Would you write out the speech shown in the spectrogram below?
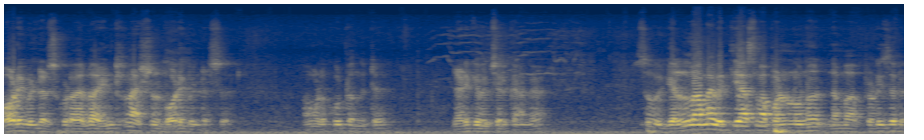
பாடி பில்டர்ஸ் கூட எல்லாம் இன்டர்நேஷ்னல் பாடி பில்டர்ஸ் அவங்கள கூட்டு வந்துட்டு நடிக்க வச்சிருக்காங்க. ஸோ எல்லாமே வித்தியாசமாக பண்ணணும்னு நம்ம ப்ரொடியூசர்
